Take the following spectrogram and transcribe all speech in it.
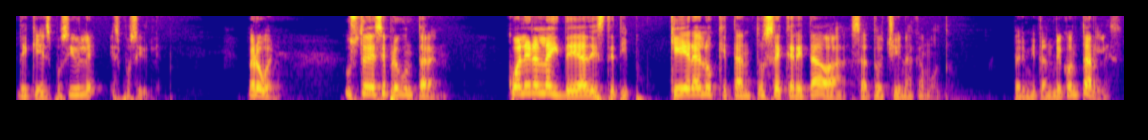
de que es posible, es posible. Pero bueno, ustedes se preguntarán, ¿cuál era la idea de este tipo? ¿Qué era lo que tanto secretaba Satoshi Nakamoto? Permítanme contarles.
